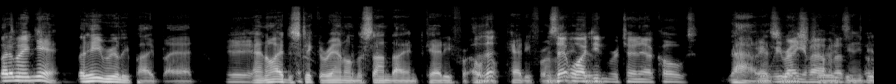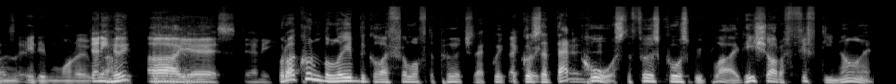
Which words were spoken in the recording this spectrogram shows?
But I mean, yeah, but he really played bad, yeah. and I had to stick around on the Sunday and caddy for. Oh, that- not caddy for. Is that why I didn't return our calls? No, we- we rang him up a true. dozen He didn't. He didn't want to. Danny um, who? Oh, yes, Danny. But I couldn't believe the guy fell off the perch that quick That because quick, at that yeah, yeah. course, the first course we played, he shot a 59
